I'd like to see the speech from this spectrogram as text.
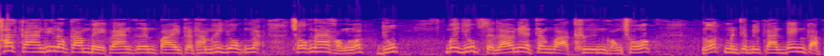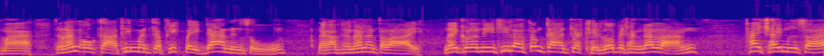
ถ้าการที่เรากำเบรกแรงเกินไป จะทำให้ยกโชคหน้าของรถยุบ เมื่อยุบเสร็จแล้วเนี่ยจังหวะคืนของโชค รถมันจะมีการเด้งกลับมาฉะนั้นโอกาสที่มันจะพลิกไปอีกด้านหนึ่งสูงนะครับฉะนั้นอันตราย ในกรณีที่เราต้องการจะเข็นรถไปทางด้านหลัง ให้ใช้มือซ้าย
